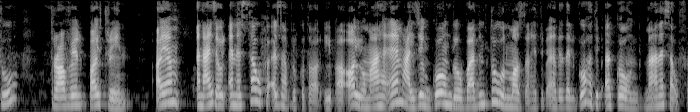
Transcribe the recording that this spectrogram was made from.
to travel by train. I am أنا عايزة أقول أنا سوف أذهب بالقطار يبقى I ومعاها am عايزين going وبعدين to والمصدر. هتبقى بدل go هتبقى going. معنى سوف.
